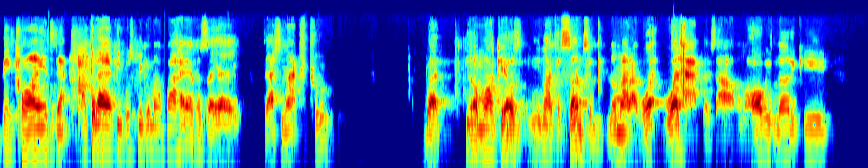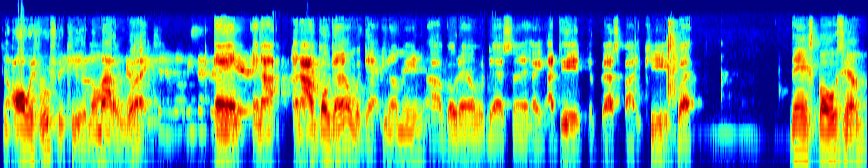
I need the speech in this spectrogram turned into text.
big clients that I could have had people speak on my behalf and say, hey, that's not true. But, you know, Markelle's like a son to me. No matter what what happens, I'll, I'll always love the kid and always root for the kid, no matter what and and I and I'll go down with that. You know what I mean? I'll go down with that, saying, "Hey, I did the best by the kid." But they exposed him,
